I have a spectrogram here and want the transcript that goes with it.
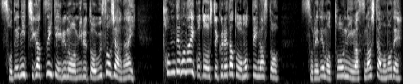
袖に血がついているのを見ると嘘じゃない。とんでもないことをしてくれたと思っていますと、それでも当人は済ましたもので、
